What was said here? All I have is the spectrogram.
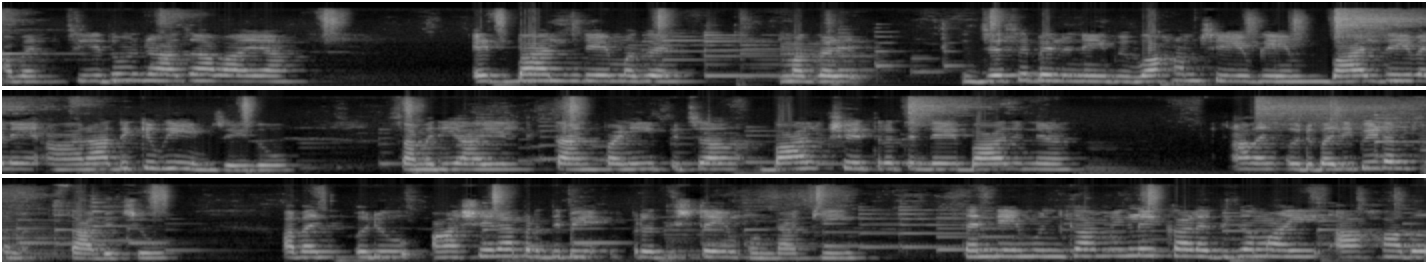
അവൻ സീതോൻ രാജാവായ എഡ്ബാലിന്റെ മകൻ മകൾ ജസബലിനെ വിവാഹം ചെയ്യുകയും ബാൽദേവനെ ആരാധിക്കുകയും ചെയ്തു. സമരിയായിൽ താൻ പണിയിപ്പിച്ച ബാൽ ക്ഷേത്രത്തിന്റെ ബാലിന് അവൻ ഒരു ബലിപീഠം സ്ഥാപിച്ചു. അവൻ ഒരു ആശേര പ്രതിഭ പ്രതിഷ്ഠയും ഉണ്ടാക്കി. തന്റെ മുൻഗാമികളെക്കാൾ അധികമായി ആഹാബ്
